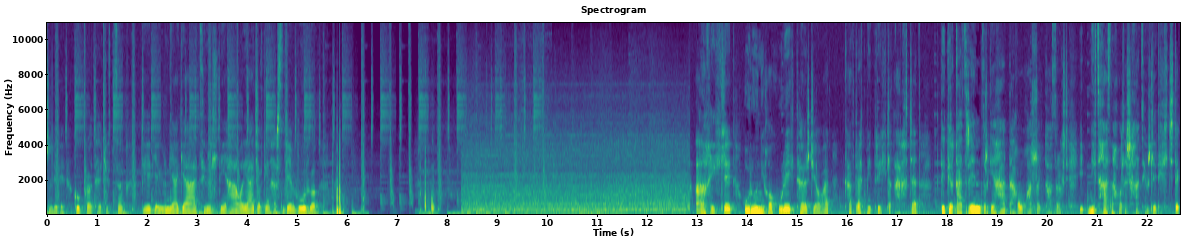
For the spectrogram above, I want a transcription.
Тоосрогчн дээрээ GoPro тавьж утсан. Тэгээд яг нь яг яа цэвэрлэлтийн хаагаар яаж явдгийг харсан ч амар хөөрхөө. Анх эхлээд өрөөнийхөө хүрээг тойрж яваад квадрат метрийг л гаргачаад тэгээ тэр газрын зургийнхаа дагуу ухаалаг тоосрогч нэг цахаас нь ахуулаа шахаа цэвэрлээд эхэлчихдэг.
